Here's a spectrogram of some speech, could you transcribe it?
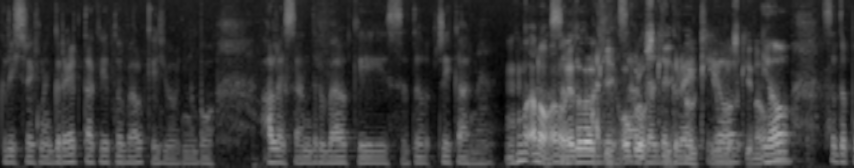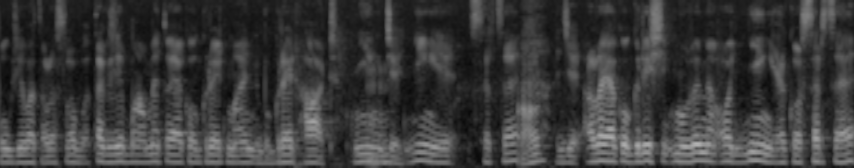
když řekne great, tak je to velký, že? nebo Alexander Velký se to říká, ne? Mm, ano, ano, je to velký, Alexander obrovský, the Great, velký, jo, obrovský, no. jo, se to používá tohle slovo. Takže máme to jako great mind nebo great heart, ning, mm-hmm. že ning je srdce, Aha. že, ale jako když mluvíme o ning jako srdce,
